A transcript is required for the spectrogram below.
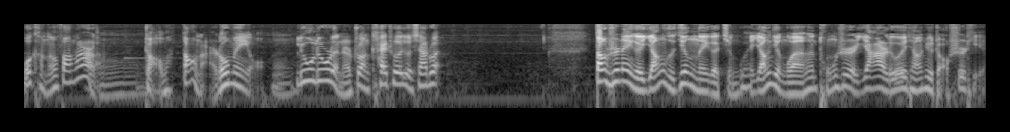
我可能放那儿了，哦。找吧，到哪儿都没有，嗯溜溜在那儿转，开车就瞎转。当时那个杨子敬那个警官杨警官跟同事押着刘学强去找尸体，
